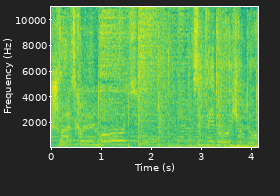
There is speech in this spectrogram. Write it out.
Schwarz, grün, rot sind wir durch und durch.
